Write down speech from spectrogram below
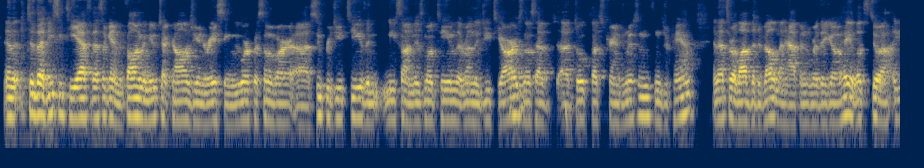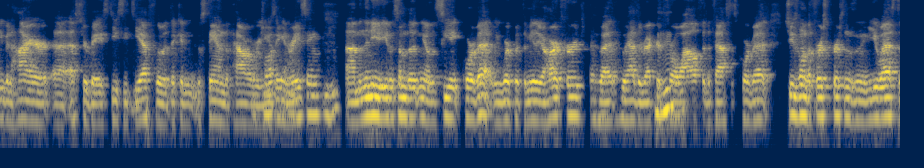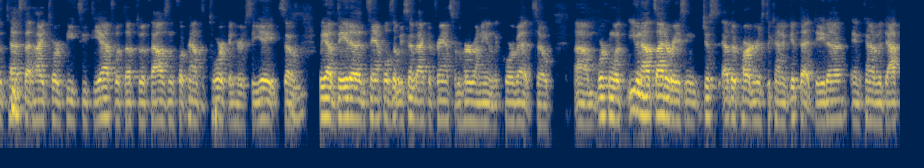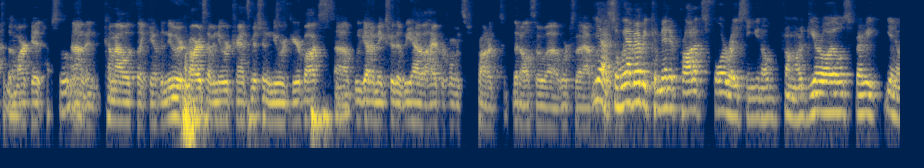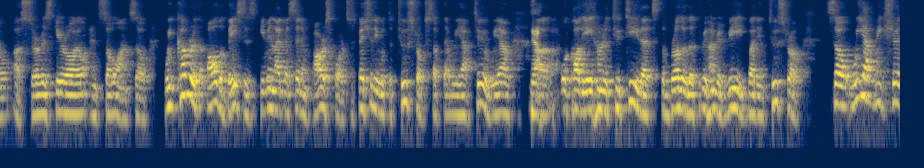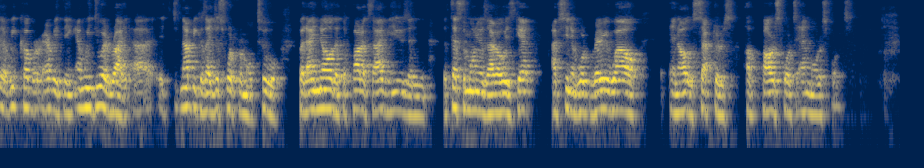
And to the DCTF, that's again following the new technology in racing. We work with some of our uh, Super GT, the Nissan Nismo team that run the GTRs, and those have uh, dual clutch transmissions in Japan. And that's where a lot of the development happened, where they go, "Hey, let's do a even higher uh, ester-based DCTF fluid that can withstand the power we're using in racing." Mm-hmm. Um, and then even some of the, you know, the C8 Corvette. We work with Amelia Hartford, who had, who had the record mm-hmm. for a while for the fastest Corvette. She's one of the first persons in the U.S. to test mm-hmm. that high torque DCTF with up to a thousand foot pounds pounds of torque in her C8. So mm-hmm. we have data and samples that we sent back to France from her running in the Corvette. So um, working with even outside of racing, just other partners to kind of get that data and kind of adapt to the Yeah, market um, and come out with like you know the newer cars have a newer transmission, newer gearbox. Uh, we got to make sure that we have a high performance product that also uh, works for that application. Yeah, so we have every committed products for racing, you know, from our gear oils, very, you know, a service gear oil and so on. So we covered all the bases, even like I said in power sports, especially with the two stroke stuff that we have too. We have Yeah. uh, we'll call the 802T, that's the brother of the 300V, but in two stroke. So we have to make sure that we cover everything and we do it right. Uh, it's not because I just work for Motul, but I know that the products I've used and the testimonials I always get, I've seen it work very well in all the sectors of power sports and motorsports.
